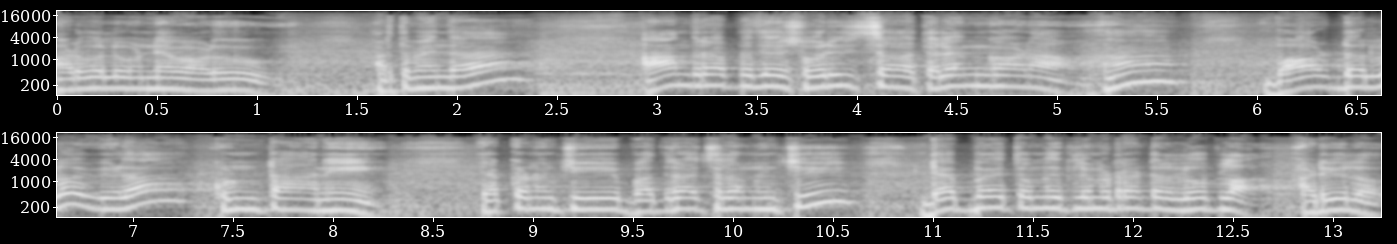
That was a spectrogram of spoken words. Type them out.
అడవుల్లో ఉండేవాడు. అర్థమైందా? ఆంధ్రప్రదేశ్ ఒరిస్సా తెలంగాణ బార్డర్లో వీళ్ళ కుంట అని. ఎక్కడి నుంచి? భద్రాచలం నుంచి డెబ్బై తొమ్మిది కిలోమీటర్ అంటే లోపల అడవిలో.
